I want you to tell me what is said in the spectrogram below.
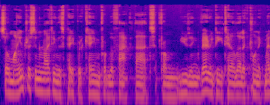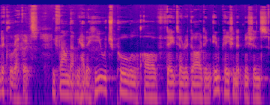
So, my interest in writing this paper came from the fact that, from using very detailed electronic medical records, we found that we had a huge pool of data regarding inpatient admissions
